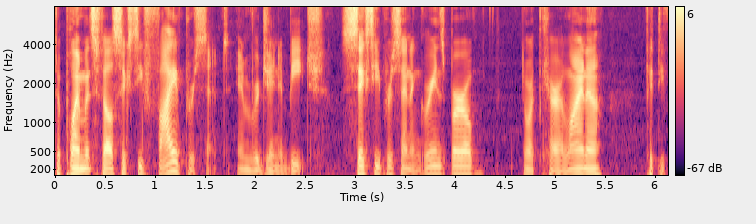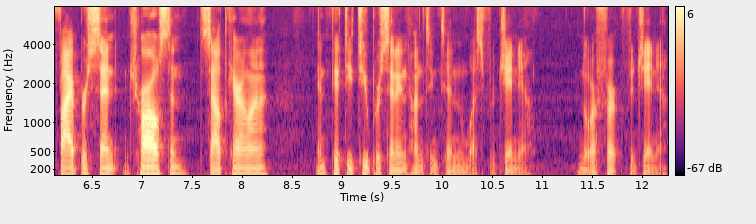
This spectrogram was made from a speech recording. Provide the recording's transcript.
Deployments fell 65% in Virginia Beach, 60% in Greensboro, North Carolina, 55% in Charleston, South Carolina, and 52% in Huntington, West Virginia. Norfolk, Virginia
